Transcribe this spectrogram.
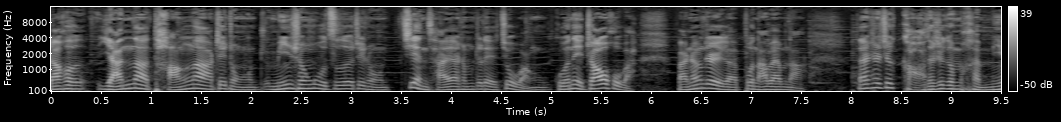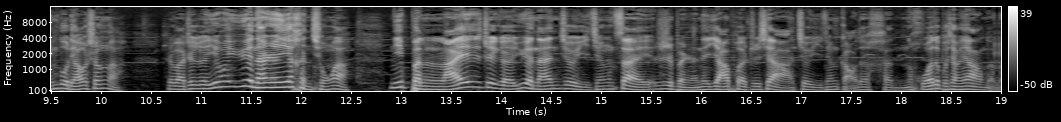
然后盐呐、糖啊这种民生物资、这种建材啊什么之类，就往国内招呼吧。反正这个不拿白不拿，但是这搞的这个很民不聊生啊，是吧？这个因为越南人也很穷啊。你本来这个越南就已经在日本人的压迫之下，就已经搞得很活得不像样子了。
